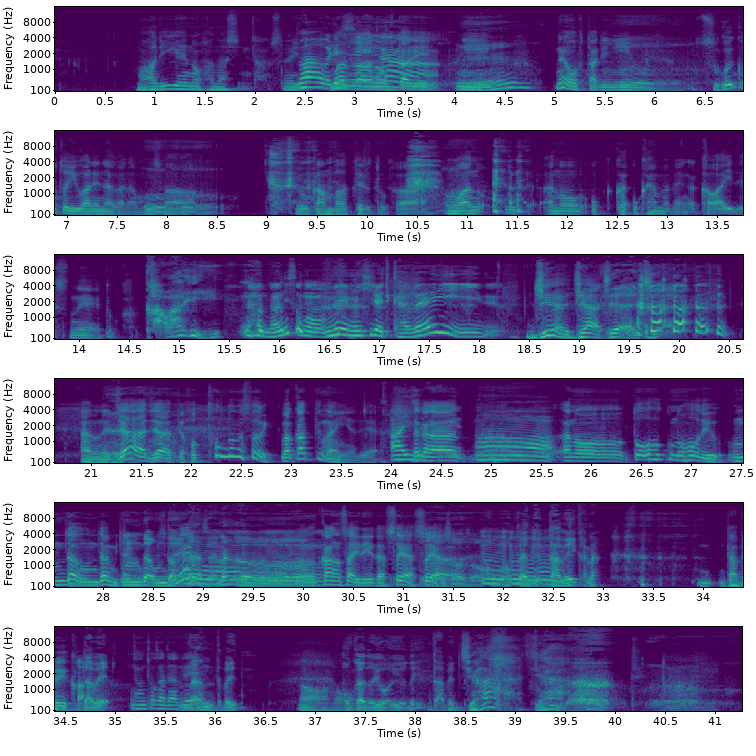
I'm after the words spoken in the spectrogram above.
マリエの話になるんですね。わあ嬉しいなまずあの二人に、うんね、お二人に、すごいこと言われながらもさ、よう頑張ってるとか、もうあの、あの、岡岡山弁が可愛いですね、とか。かわい？いな、何その、目見開いて可愛い。じゃあ、じゃあ、じゃあ、じゃあ。あのね、じゃあ、じゃあってほとんどの人が分かってないんやで。愛だから、ああの、東北の方で、うんだうんだみたいなうんだうんだうやな。うんうん関西で言ったら、そやそや、そうそう。北海道でダベかな。だべか。ダベ。あ、なんとかだべ。なんダベ。ああ北海道よう言うで、ダベ。じゃあ、じゃあ。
